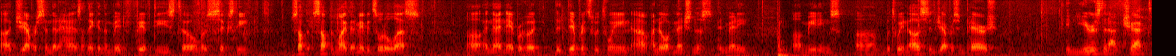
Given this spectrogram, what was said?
uh, Jefferson that has, I think, in the mid-50s to almost 60, something, something like that, maybe it's a little less uh, in that neighborhood. The difference between, uh, I know I've mentioned this in many uh, meetings, um, between us and Jefferson Parish, in years that I've checked,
